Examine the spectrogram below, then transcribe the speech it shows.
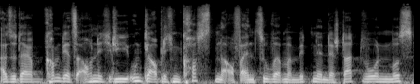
Also da kommt jetzt auch nicht die unglaublichen Kosten auf einen zu, weil man mitten in der Stadt wohnen muss.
